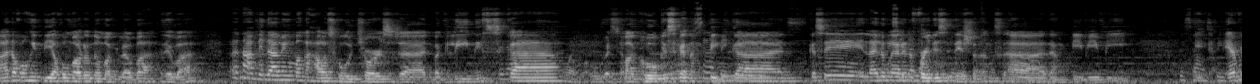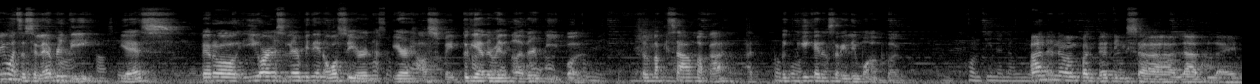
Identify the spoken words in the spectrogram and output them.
Paano kung hindi ako marunong maglaba? Di ba? Ang dami-daming mga household chores dyan. Maglinis ka, Maghugas ka ng pinggan. Kasi lalong-lalo na for this edition ng, ah, ng PBB, everyone's a celebrity, yes. Pero you are a celebrity and also your your housemate together with other people. So makisama ka at magbigay ka ng sarili mo ambag. Konti na lang. Paano naman pagdating sa love life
